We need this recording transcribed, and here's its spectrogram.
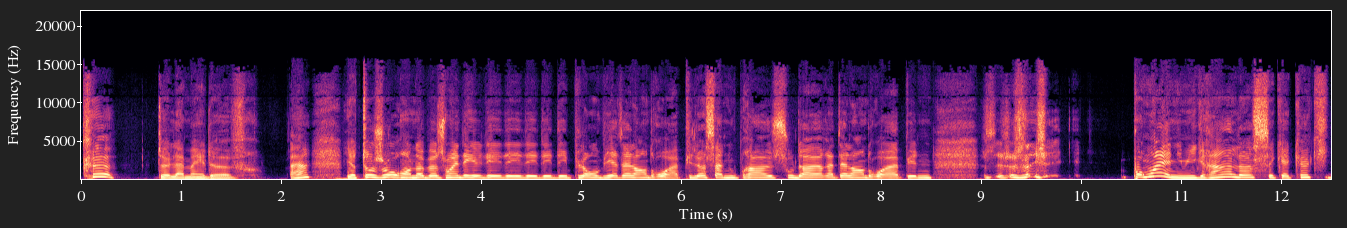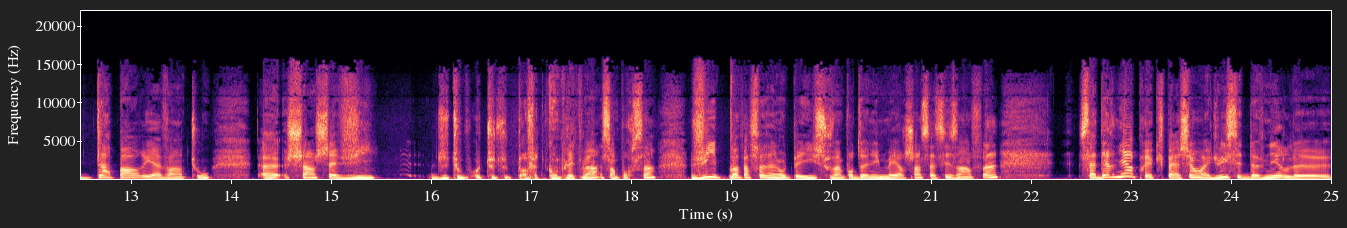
que de la main-d'œuvre. Hein? Il y a toujours, on a besoin des, des, des, des, plombiers à tel endroit, puis là, ça nous prend un soudeur à tel endroit, puis une- pour moi, un immigrant, là, c'est quelqu'un qui, d'abord et avant tout, euh, change sa vie du tout, tout, tout- en fait, complètement, 100%, vit, va partir dans un autre pays, souvent pour donner une meilleure chance à ses enfants. Sa dernière préoccupation à lui, c'est de devenir le,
